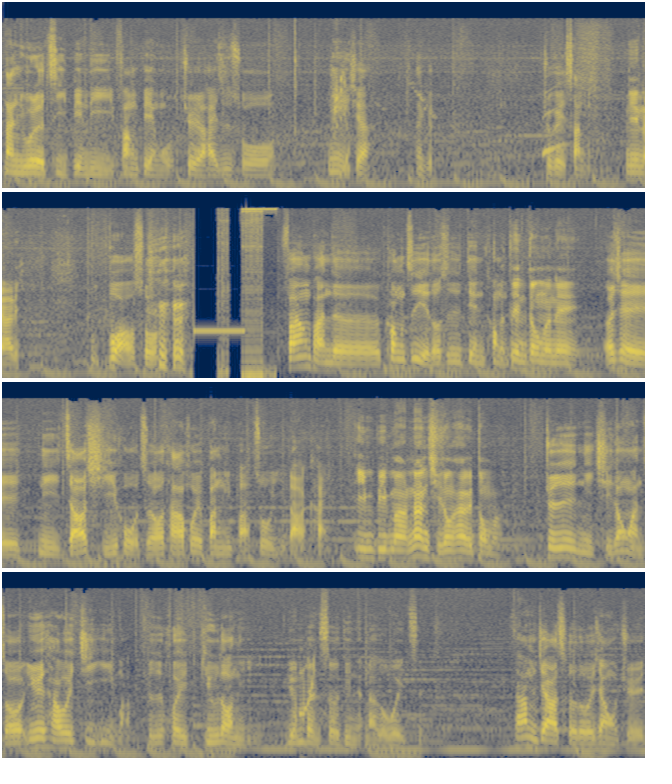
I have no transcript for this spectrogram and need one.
那你为了自己便利方便，我觉得还是说捏一下那个就可以上了，捏哪里？不不好说。方向盘的控制也都是电控的，电动的呢？而且你只要熄火之后，它会帮你把座椅拉开。阴兵吗？那你启动它会动吗？就是你启动完之后，因为它会记忆嘛，就是会丢到你原本设定的那个位置。他们家的车都会这样，我觉得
